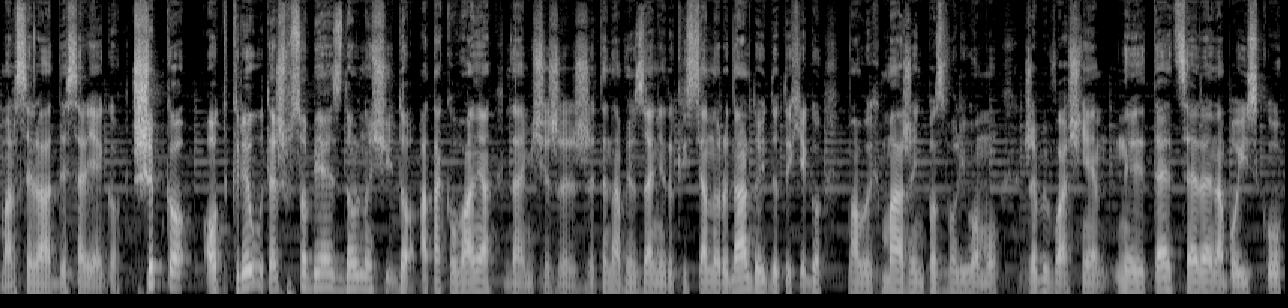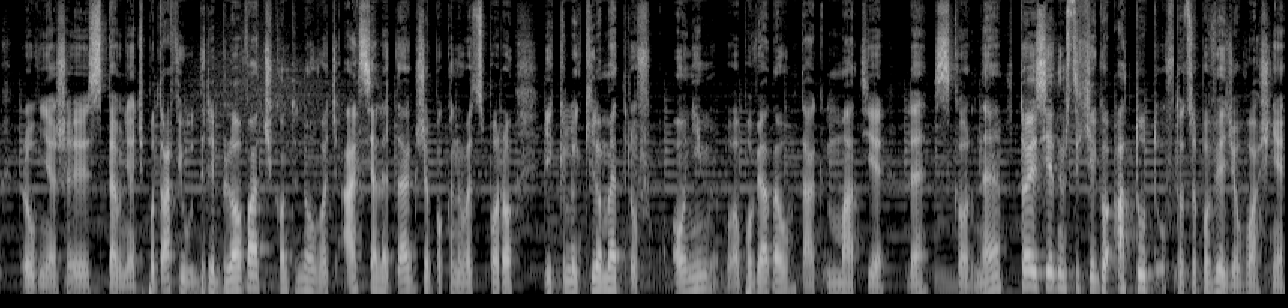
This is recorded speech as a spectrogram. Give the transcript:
Marcela Desaliego. Szybko odkrył też w sobie zdolność do atakowania. Wydaje mi się, że, że te nawiązanie do Cristiano Ronaldo i do tych jego małych marzeń pozwoliło mu, żeby właśnie y, te cele na boisku również spełniać. Potrafił dryblować, kontynuować akcję, ale także pokonywać sporo kilometrów. O nim opowiadał tak Mathieu Le Scorne. To jest jednym z tych jego atutów, to co powiedział właśnie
